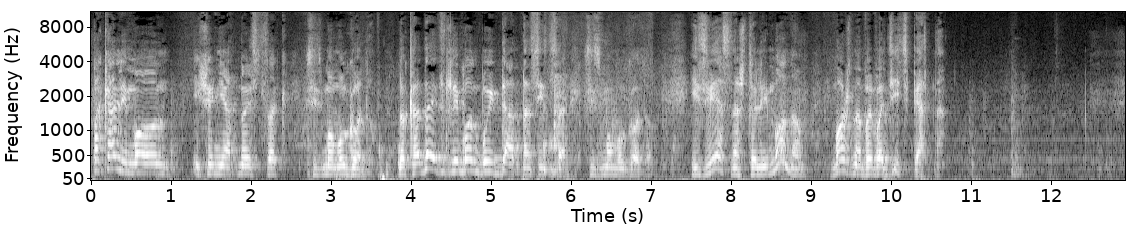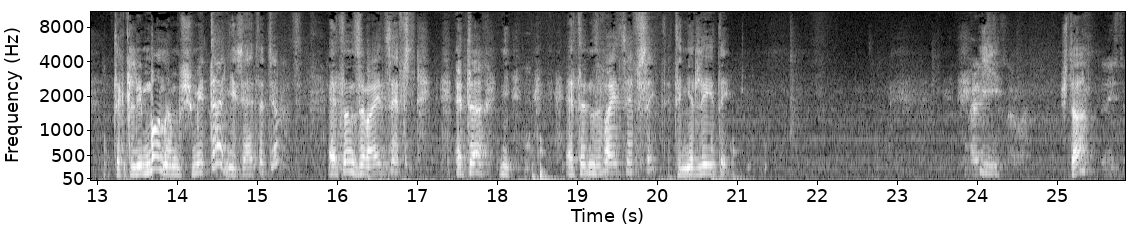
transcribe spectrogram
Пока лимон еще не относится к седьмому году. Но когда этот лимон будет да, относиться к седьмому году, известно, что лимоном можно выводить пятна. Так лимоном шмита нельзя это делать. Это называется, это, это называется эфсейт. Это не для еды. А И, что? Листья.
